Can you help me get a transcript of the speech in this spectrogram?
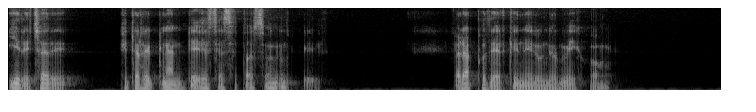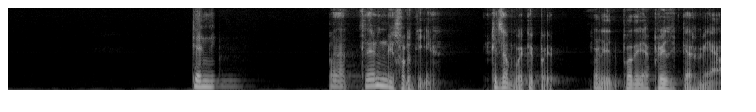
Y el hecho de que te replantees esa situación para poder tener un mejor. Para tener un mejor día. Que puede, podría proyectarme a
